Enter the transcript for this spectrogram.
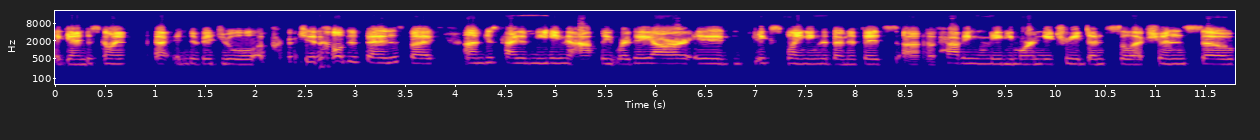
again, just going that individual approach. It all depends, but um, just kind of meeting the athlete where they are and explaining the benefits of having maybe more nutrient dense selections. So,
